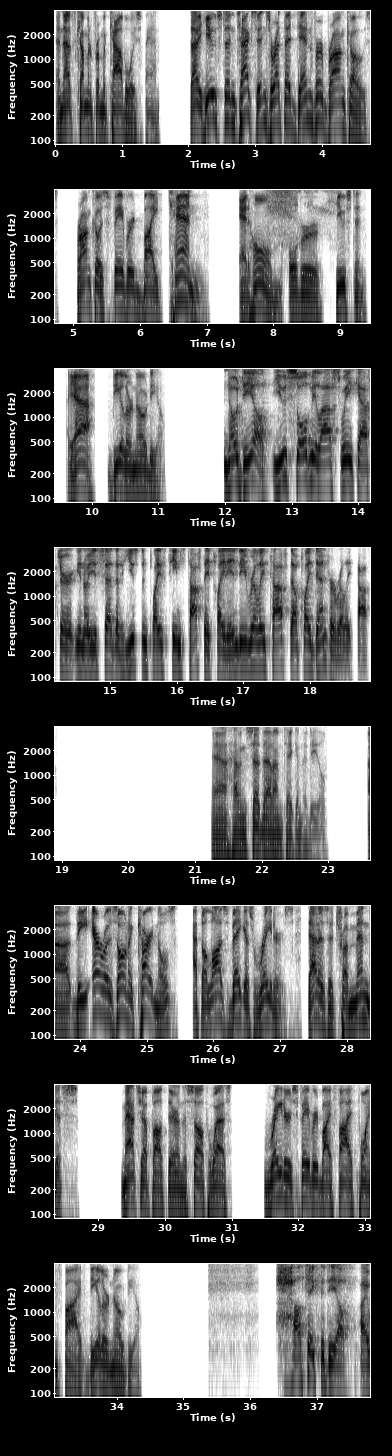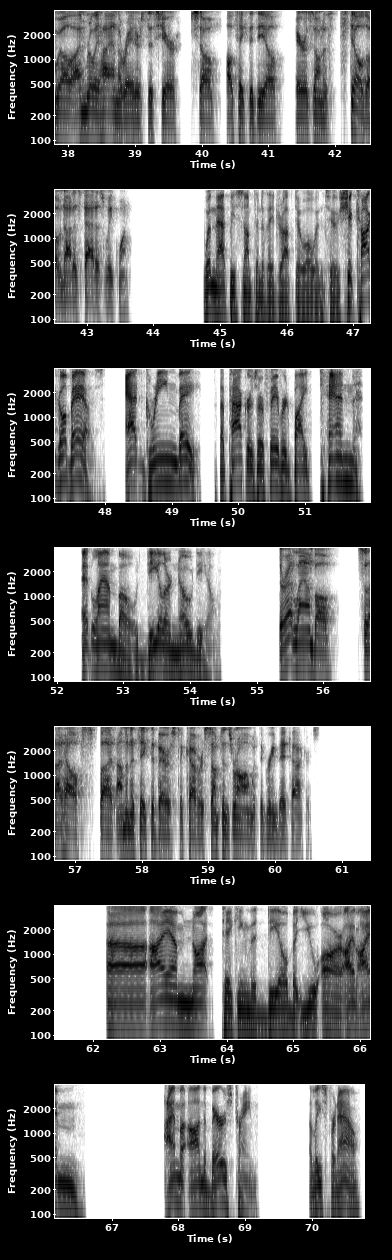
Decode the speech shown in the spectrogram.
And that's coming from a Cowboys fan. The Houston Texans are at the Denver Broncos. Broncos favored by 10 at home over Houston. Yeah, deal or no deal? No deal. You sold me last week after, you know, you said that Houston plays teams tough. They played Indy really tough. They'll play Denver really tough. Yeah, having said that, I'm taking the deal. Uh, the Arizona Cardinals at the Las Vegas Raiders. That is a tremendous matchup out there in the Southwest. Raiders favored by 5.5. Deal or no deal? I'll take the deal. I will. I'm really high on the Raiders this year, so I'll take the deal. Arizona's still, though, not as bad as week one. Wouldn't that be something if they dropped to 0 2? Chicago Bears at Green Bay. The Packers are favored by 10 at Lambeau. Deal or no deal? They're at Lambeau, so that helps, but I'm going to take the Bears to cover. Something's wrong with the Green Bay Packers. Uh, I am not taking the deal, but you are. I'm. I'm. I'm on the Bears train, at least for now.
